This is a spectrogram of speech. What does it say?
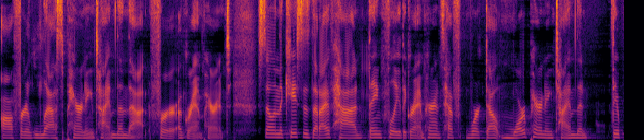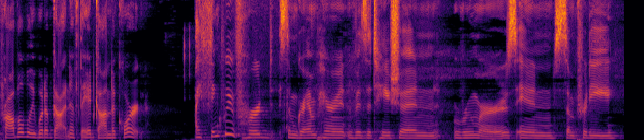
offer less parenting time than that for a grandparent. So, in the cases that I've had, thankfully, the grandparents have worked out more parenting time than they probably would have gotten if they had gone to court. I think we've heard some grandparent visitation rumors in some pretty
